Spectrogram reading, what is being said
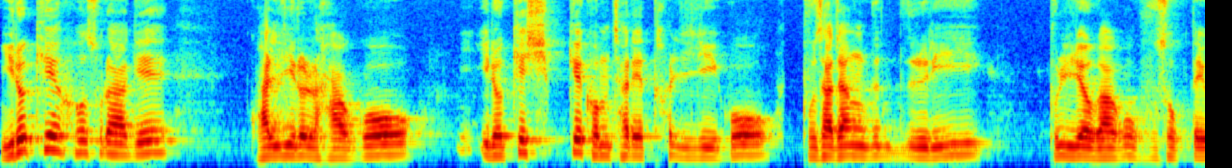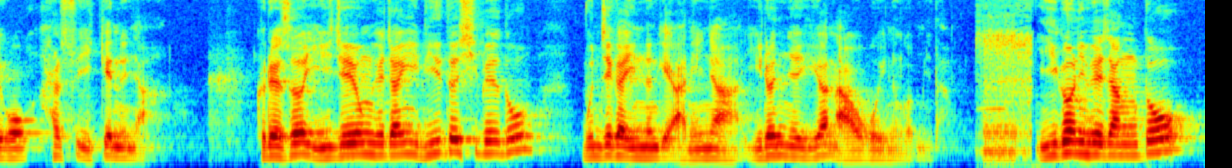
이렇게 허술하게 관리를 하고 이렇게 쉽게 검찰에 털리고 부사장들이 불려가고 구속되고 할 수 있겠느냐? 그래서 이재용 회장이 리더십에도 문제가 있는 게 아니냐 이런 얘기가 나오고 있는 겁니다. 이건희 회장도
